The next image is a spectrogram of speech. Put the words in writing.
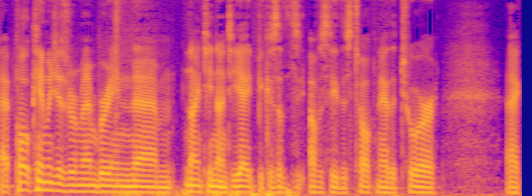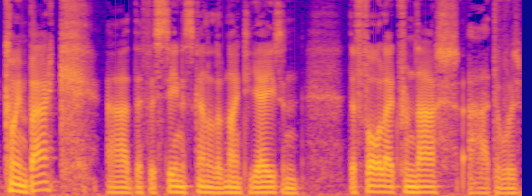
Uh, Paul Kimmage is remembering um, 1998 because of the, obviously this talk now the tour uh, coming back, uh, the Festina scandal of '98, and the fallout from that. Uh, there was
